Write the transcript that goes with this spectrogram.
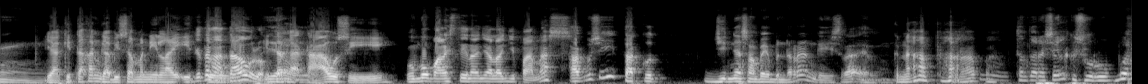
Hmm. Ya kita kan nggak bisa menilai itu. Kita nggak tahu loh. Kita Iya, nggak iya. tahu sih. Mumpung Palestinanya lagi panas, Aku sih takut jinnya sampai beneran ke Israel. Kenapa? kenapa? Tentara Israel kesurupan.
